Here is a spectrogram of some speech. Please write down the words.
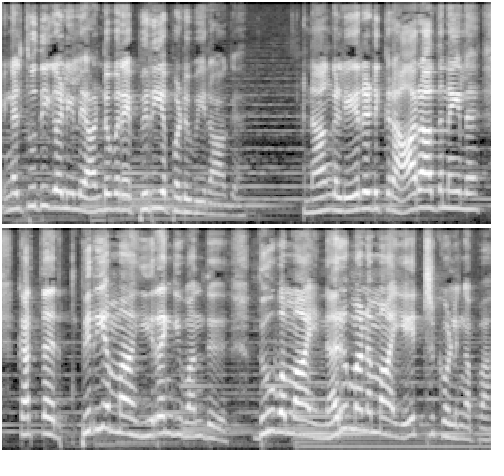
எங்கள் துதிகளிலே ஆண்டவரே பிரியப்படுவீராக. நாங்கள் ஏறெடுக்கிற ஆராதனையில கர்த்தர் பிரியமாய் இறங்கி வந்து தூபமாய் நறுமணமாய் ஏற்றுக்கொள்ளுங்கப்பா.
